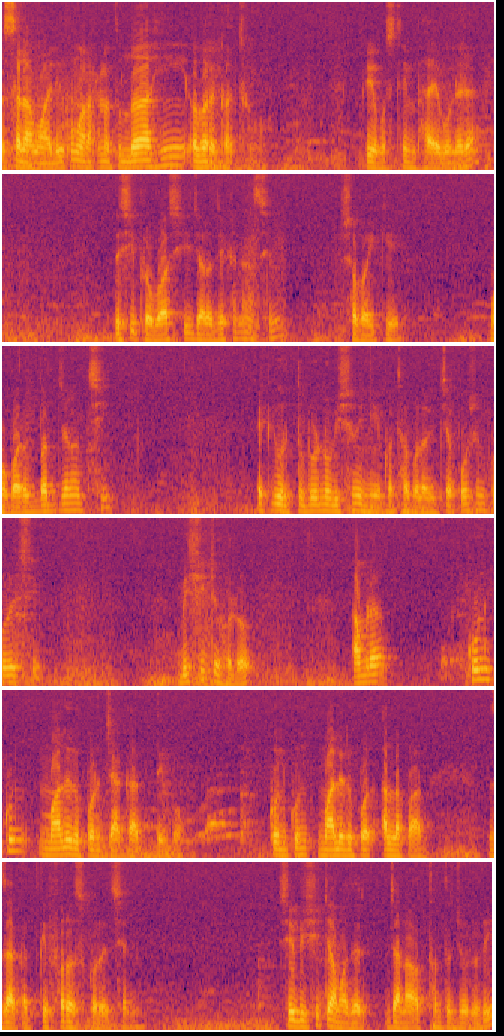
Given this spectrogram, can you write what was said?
আসসালামু আলাইকুম রহমতুল্লাহি ওবরাকাত প্রিয় মুসলিম ভাই বোনেরা, দেশি প্রবাসী যারা যেখানে আছেন, সবাইকে মোবারকবাদ জানাচ্ছি। একটি গুরুত্বপূর্ণ বিষয় নিয়ে কথা বলার ইচ্ছা পোষণ করেছি। বিষয়টি হলো, আমরা কোন কোন মালের উপর জাকাত দেব? কোন কোন মালের উপর আল্লাপাক জাকাতকে ফরজ করেছেন? সে বিষয়টি আমাদের জানা অত্যন্ত জরুরি।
